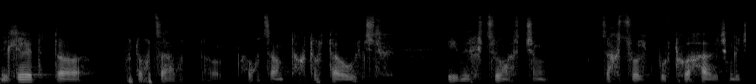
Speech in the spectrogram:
нэлээд одоо урт хугацаа хугацаанд тогтвортой үйлчлэх ийм эрх зүйн орчин зохицуулт бүрдэх байхаа гэж ингэж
